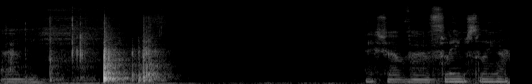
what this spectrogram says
Um, next we have a Flameslinger.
